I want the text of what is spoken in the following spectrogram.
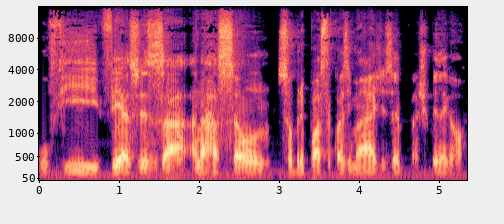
ouvir, ver às vezes a, a narração sobreposta com as imagens, é, acho bem legal.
